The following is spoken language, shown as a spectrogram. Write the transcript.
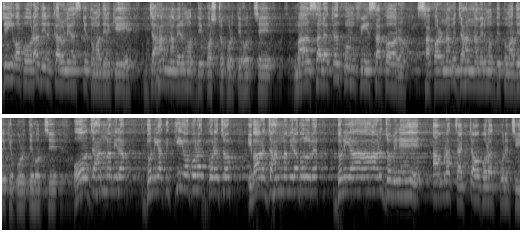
যেই অপরাধের কারণে আজকে তোমাদেরকে জাহান নামের মধ্যে কষ্ট করতে হচ্ছে। মা সালাকা কুমফি সাকর। সাকর নামে জাহান্নামের মধ্যে তোমাদেরকে পড়তে হচ্ছে। ও জাহান্নামীরা, দুনিয়াতে কি অপরাধ করেছ? এবার জাহান্নামীরা বলবে দুনিয়ার জমিনে আমরা চারটা অপরাধ করেছি।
